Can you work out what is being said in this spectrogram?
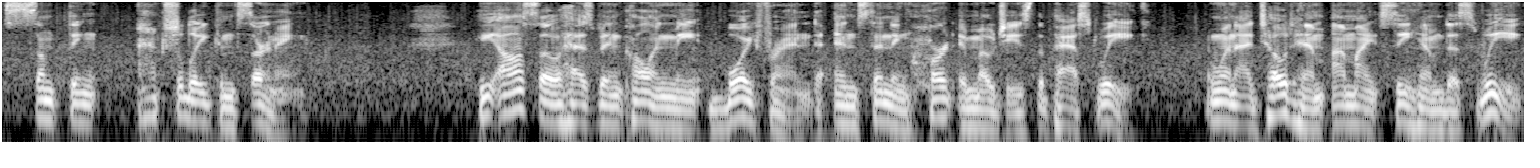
something actually concerning. He also has been calling me boyfriend and sending heart emojis the past week. And when I told him I might see him this week,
